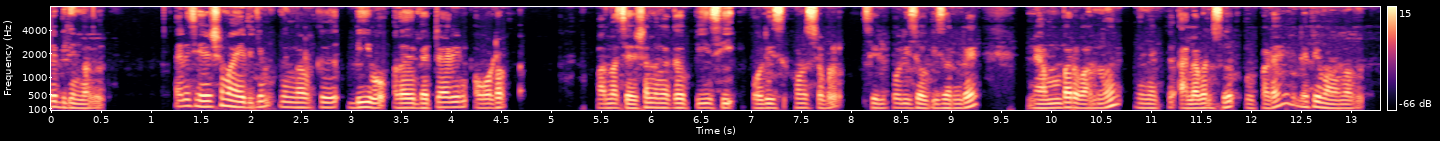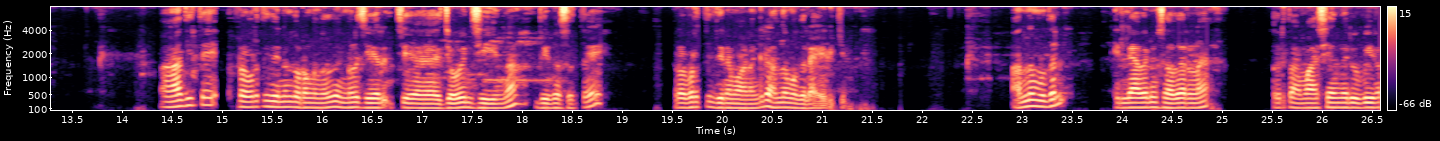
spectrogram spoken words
ലഭിക്കുന്നത്. അതിന് ശേഷമായിരിക്കും നിങ്ങൾക്ക് ബി ഒ അതായത് ബറ്റാലിയൻ ഓർഡർ വന്ന ശേഷം നിങ്ങൾക്ക് P C police constable civil police ഓഫീസറിന്റെ നമ്പർ വന്ന് നിങ്ങൾക്ക് അലവൻസ് ഉൾപ്പെടെ ലഭ്യമാവുന്നത്. ആദ്യത്തെ പ്രവൃത്തി ദിനം തുടങ്ങുന്നത് നിങ്ങൾ ജോയിൻ ചെയ്യുന്ന ദിവസത്തെ പ്രവൃത്തി ദിനമാണെങ്കിൽ അന്ന് മുതലായിരിക്കും. അന്ന് മുതൽ എല്ലാവരും സാധാരണ ഒരു തമാശ എന്ന രൂപേണ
